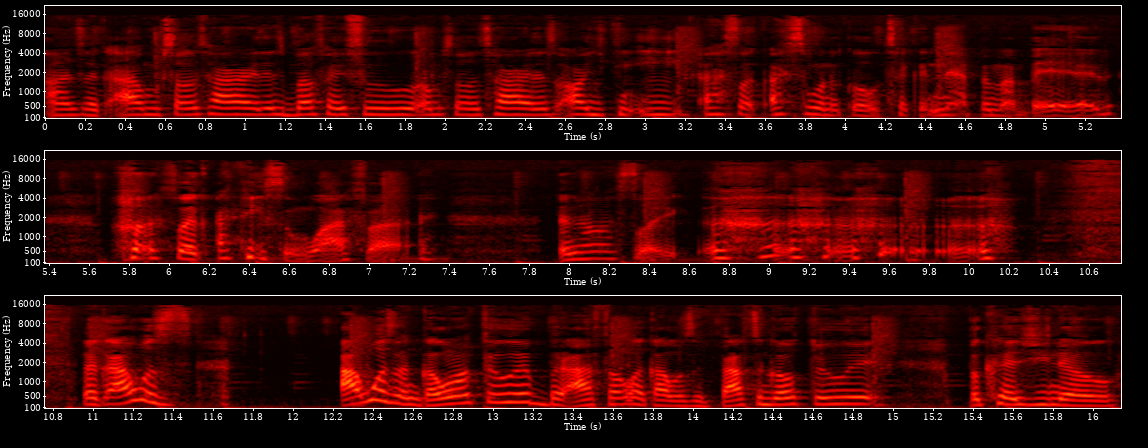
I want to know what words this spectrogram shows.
I was like, I'm so tired this buffet food. I'm so tired. This all you can eat. I was like, I just want to go take a nap in my bed. I was like, I need some Wi-Fi. And I was like, like I was, I wasn't going through it, but I felt like I was about to go through it because, you know,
